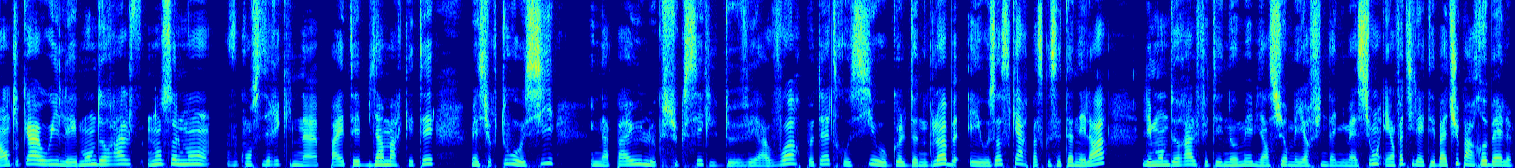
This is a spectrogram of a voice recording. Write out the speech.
En tout cas, oui, les mondes de Ralph, non seulement vous considérez qu'il n'a pas été bien marketé, mais surtout aussi, il n'a pas eu le succès qu'il devait avoir, peut-être aussi aux Golden Globe et aux Oscars, parce que cette année-là, les mondes de Ralph étaient nommés, bien sûr, meilleur film d'animation, et en fait, il a été battu par Rebelle,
